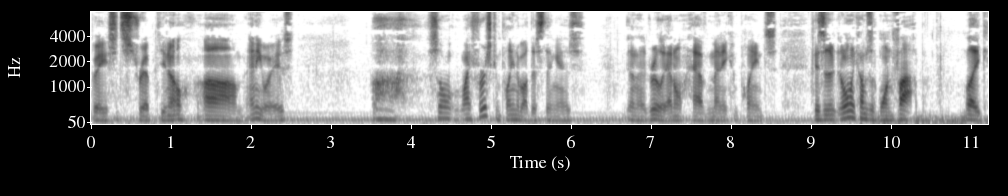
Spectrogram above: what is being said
base. It's stripped, you know? Um, anyways, uh, so my first complaint about this thing is, and really I don't have many complaints, is it only comes with one fob. Like,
